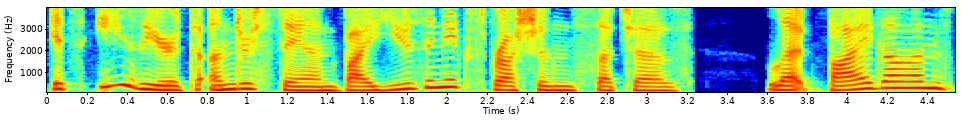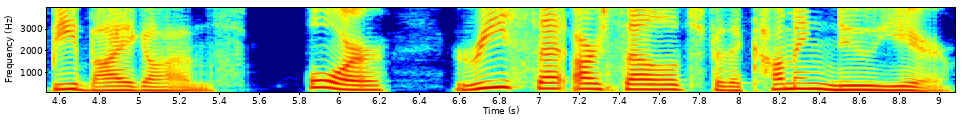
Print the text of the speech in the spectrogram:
it's easier to understand by using expressions such as let bygones be bygones or reset ourselves for the coming new year.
